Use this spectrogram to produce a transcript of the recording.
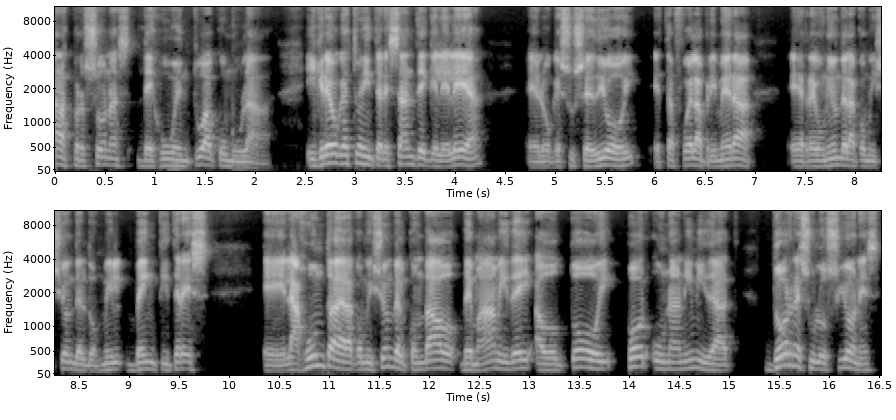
a las personas de juventud acumulada. Y creo que esto es interesante que le lea lo que sucedió hoy. Esta fue la primera reunión de la comisión del 2023 eh, la Junta de la Comisión del Condado de Miami-Dade adoptó hoy por unanimidad dos resoluciones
